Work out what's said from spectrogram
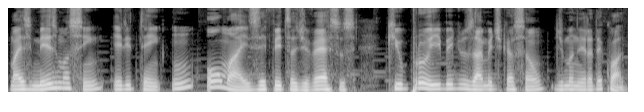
mas mesmo assim ele tem um ou mais efeitos adversos que o proíbem de usar a medicação de maneira adequada.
